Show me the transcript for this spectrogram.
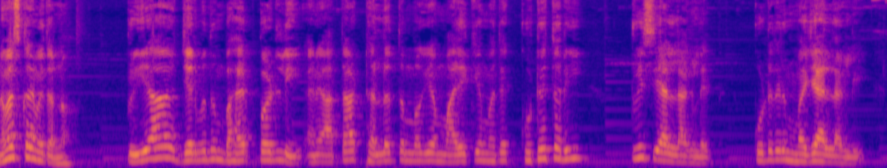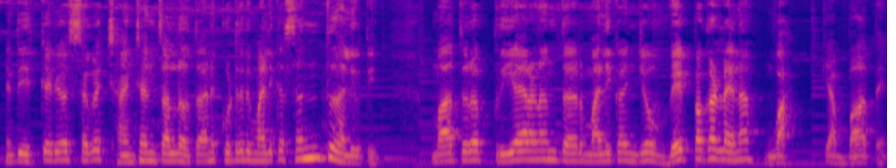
नमस्कार मित्रांनो. प्रिया जेलमधून बाहेर पडली आणि आता ठरलं तर मग या मालिकेमध्ये कुठेतरी ट्विस्ट यायला लागलेत. कुठेतरी मजा यायला लागली. आणि ते इतके दिवस सगळं छान छान चाललं होतं आणि कुठेतरी मालिका संत झाली होती. मात्र प्रिया यानंतर मालिकाने जो वेग पकडलाय ना वा क्या बात आहे.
